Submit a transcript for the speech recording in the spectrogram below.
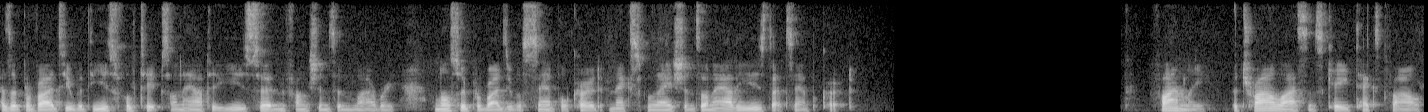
as it provides you with useful tips on how to use certain functions in the library and also provides you with sample code and explanations on how to use that sample code. Finally, the trial license key text file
